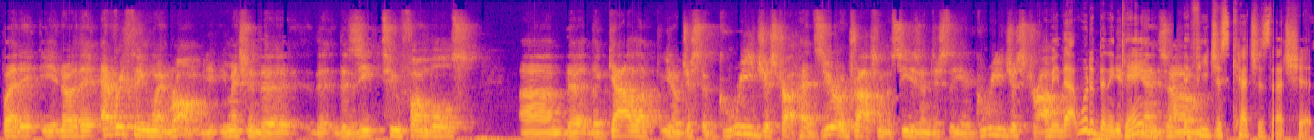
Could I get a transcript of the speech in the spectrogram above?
but it, you know that everything went wrong. You, you mentioned the, the the Zeke two fumbles, um, the the Gallup, you know, just egregious drop. Had zero drops on the season, just the egregious drop. I mean, that would have been a game if he just catches that shit.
